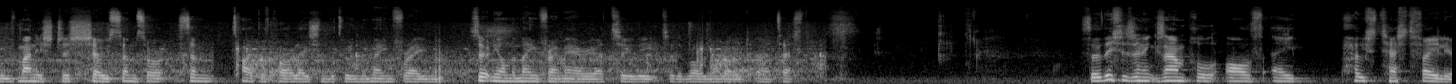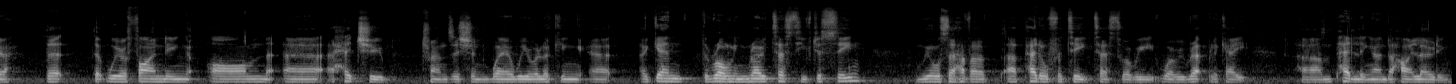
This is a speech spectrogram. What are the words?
we've managed to show some sort, some type of correlation between the mainframe, certainly on the mainframe area, to the to the rolling road uh, test. So this is an example of a post-test failure that that we were finding on uh, a head tube transition, where we were looking at again the rolling road test you've just seen. And we also have a, a pedal fatigue test where we where we replicate um, pedaling under high loading.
